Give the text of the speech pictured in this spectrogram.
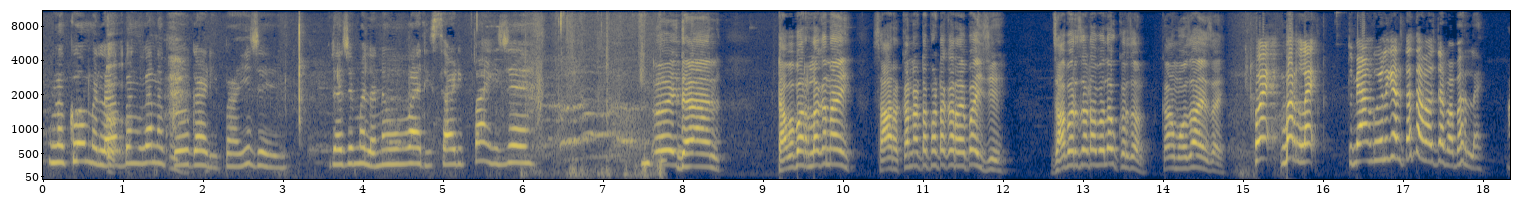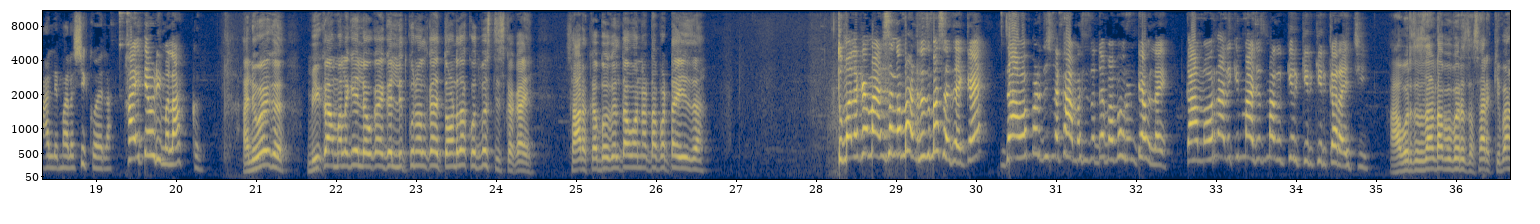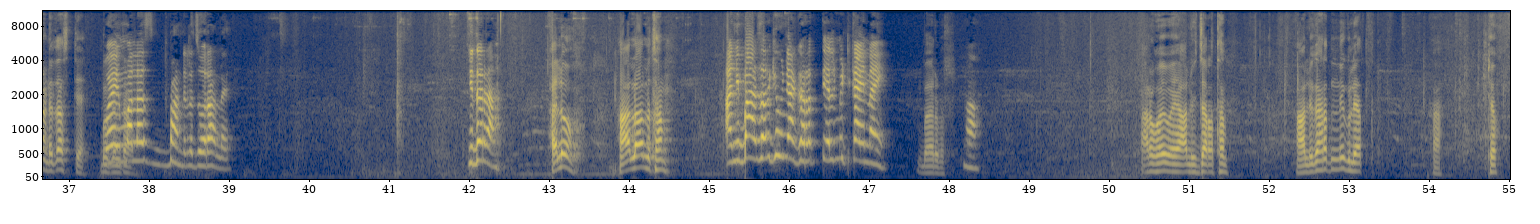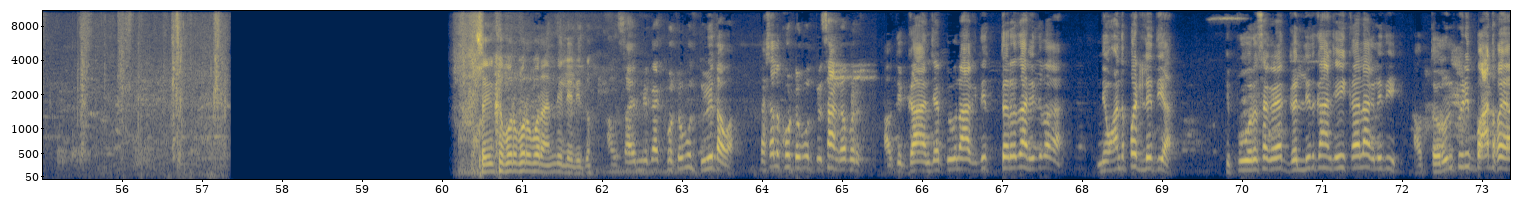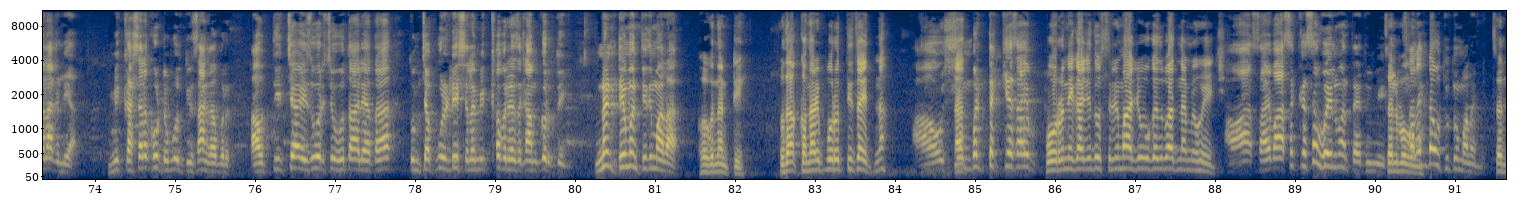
नको मला बंगला नको गाडी पाहिजे. राजा मला नऊवारी साडी पाहिजे. अय ध्यान. डाबा भरला का नाही? सारखा नाटाफाटा करायला पाहिजे. जा बरं जा डाबा लवकर जाऊन. कामावर जायचं आहे होय भरलाय. तुम्ही आंघोळीला गेलता तेव्हाच डबा भरलाय. आले मला शिकवायला. हाय तेवढी मला अक्कल. आणि होय ग मी कामाला गेल्यावर काय गल्लीत कुणाला काय तोंड दाखवत बसतीस का काय? सारखा बघल तवा नाटाफाटा ये जा. तुम्हाला काय माझ्या संग भांडतच बसायचंय काय? जावा परदेशला कामाचा डबा भरून ठेवलाय. कामावर आले की माझ्याच मागे किरकिर किर करायची. आवरचा जा डाबा बरं जा सारखी भांडत असते. वय मला भांडायला जोर आलाय. किधर राहा हॅलो आलो आलो थांब. आणि बाजार घेऊन या घरात तेल मीठ काय नाही. बरं बरं. हा. अरे होय होय आलो जरा थांब. आलो घरात निघूल्यात हां ठेव. सगळी खबर बरोबर आणि दिलेली तू. अहो साहेब मी काय खोटं बोलतोय तवा कशाला खोटं बोलतोय? सांगा बरं. अहो ते गांजा पिऊन अगदी तर झाली ती बघा. निवांत पडले ती या. ती पोरं सगळ्या गल्लीत गांजा इकायला लागली ती. अहो तरुण पिढी बाद व्हायला लागली या. मी कशाला खोटं बोलतोय? सांगा बरं. अहो ती चाळीस वर्ष होत आले आता. तुमच्या पोलीस स्टेशनला मी खबऱ्याचं काम करतोय. नंटे म्हणते ती मला. हो नंटी? तू दाखवणारी पोरं तीच आहेत ना? अहो शंभर टक्के साहेब. पोरं निघायची दुसरी माझी उगाच बदनामी व्हायची. अहो, साहेब असं कसं होईल म्हणताय तुम्ही? चल बघू. चला की धावतो तुम्हाला मी. चल.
